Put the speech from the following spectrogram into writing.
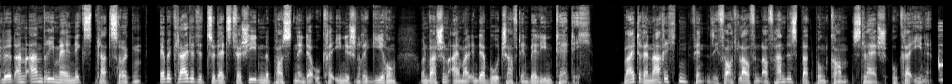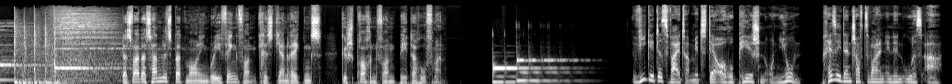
wird an Andriy Melniks Platz rücken. Er bekleidete zuletzt verschiedene Posten in der ukrainischen Regierung und war schon einmal in der Botschaft in Berlin tätig. Weitere Nachrichten finden Sie fortlaufend auf handelsblatt.com/Ukraine. Das war das Handelsblatt Morning Briefing von Christian Reckens, gesprochen von Peter Hofmann. Wie geht es weiter mit der Europäischen Union? Präsidentschaftswahlen in den USA,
